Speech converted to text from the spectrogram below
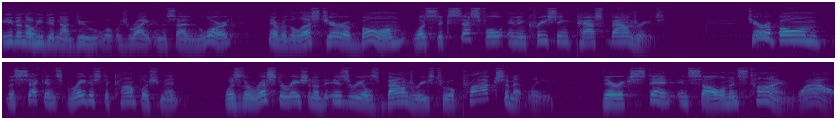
even though he did not do what was right in the sight of the Lord, nevertheless, Jeroboam was successful in increasing past boundaries. Jeroboam II's greatest accomplishment was the restoration of Israel's boundaries to approximately their extent in Solomon's time. Wow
